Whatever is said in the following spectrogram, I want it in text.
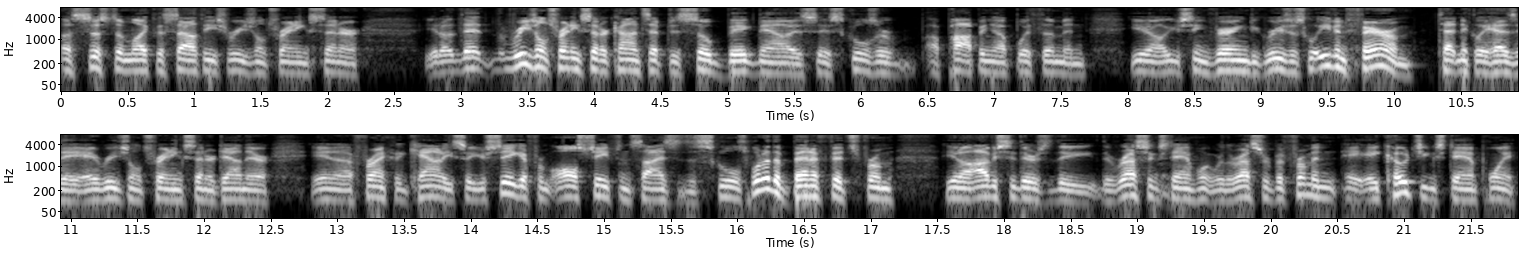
a system like the Southeast Regional Training Center, you know that regional training center concept is so big now as, as schools are, are, popping up with them and you know you're seeing varying degrees of school. Even ferrum technically has a, a regional training center down there in uh, franklin county. So you're seeing it from all shapes and sizes of schools. What are the benefits from you know obviously there's the, the wrestling standpoint where the wrestlers but from an, a, a coaching standpoint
